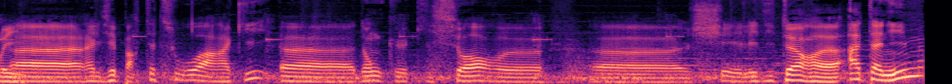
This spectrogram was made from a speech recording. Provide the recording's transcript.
Oui. euh, réalisée par Tetsuro Araki, euh, donc euh, qui sort chez l'éditeur Atanim.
